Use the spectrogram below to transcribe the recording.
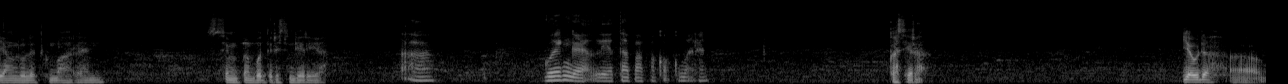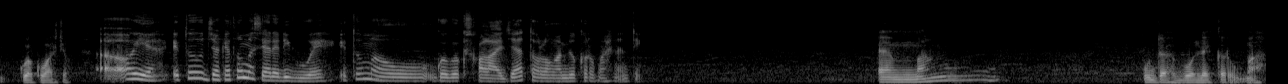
Yang lu lihat kemarin, simpen buat diri sendiri ya. Eh, gue nggak lihat apa-apa kok kemarin. Kasih, Ra. Ya udah, em, gua keluar, Jo. Eh, oh iya, itu jaket lo masih ada di gue. Itu mau gue bawa ke sekolah aja atau lo ngambil ke rumah nanti? Emang udah boleh ke rumah?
